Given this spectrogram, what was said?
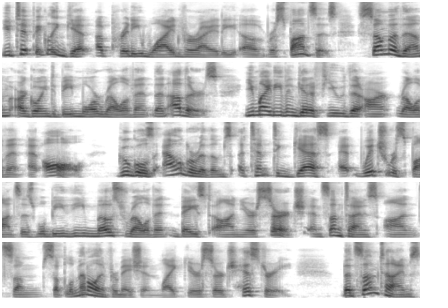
you typically get a pretty wide variety of responses. Some of them are going to be more relevant than others. You might even get a few that aren't relevant at all. Google's algorithms attempt to guess at which responses will be the most relevant based on your search, and sometimes on some supplemental information like your search history. But sometimes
